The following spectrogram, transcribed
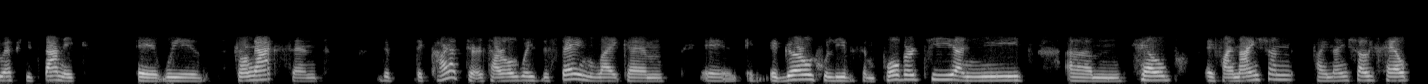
U.S. Hispanic uh, with strong accent, the the characters are always the same, like um, a, a, girl who lives in poverty and needs um, help, a financial financial help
